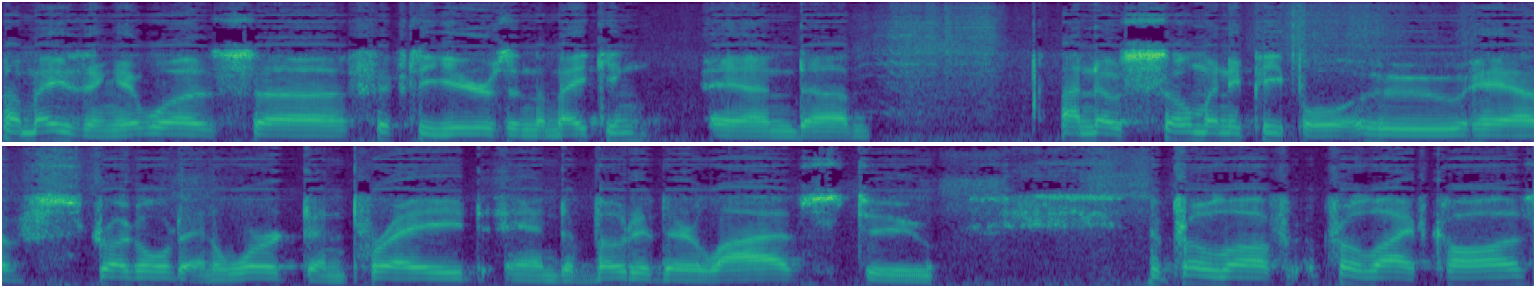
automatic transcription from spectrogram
Amazing. It was uh, 50 years in the making, and. Um, I know so many people who have struggled and worked and prayed and devoted their lives to the pro-life, pro-life cause,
